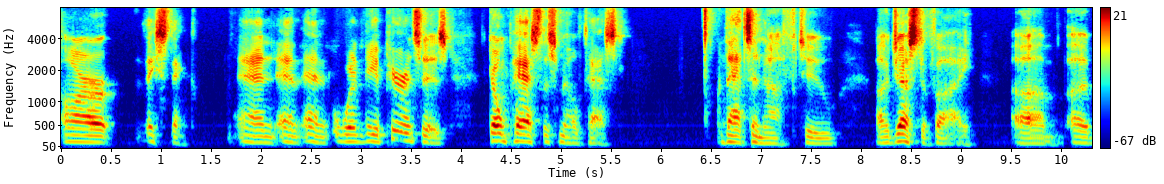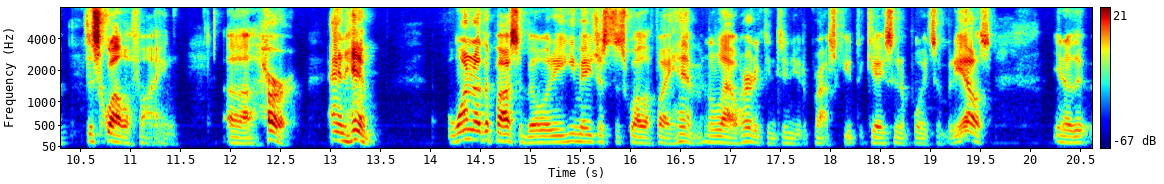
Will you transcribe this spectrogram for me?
are they stink, and and and when the appearances don't pass the smell test, that's enough to uh, justify um, uh, disqualifying uh, her and him one other possibility, he may just disqualify him and allow her to continue to prosecute the case and appoint somebody else. You know, the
